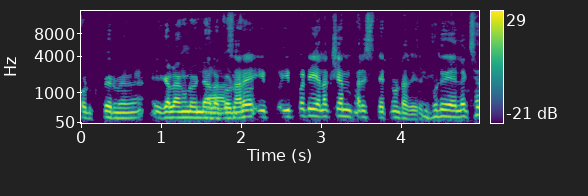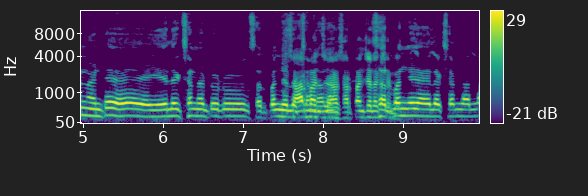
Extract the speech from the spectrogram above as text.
కొడుకు పేరు మీద వికలాంగుడు ఉండే అలా కొడుకు. సరే ఇప్పటి ఎలక్షన్ పరిస్థితి ఎట్లుంటది? ఇప్పుడు ఎలక్షన్ అంటే ఏ ఎలక్షన్ అంటారు? సర్పంచ్ సర్పంచ్ సర్పంచ్ ఎలక్షన్. వల్ల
